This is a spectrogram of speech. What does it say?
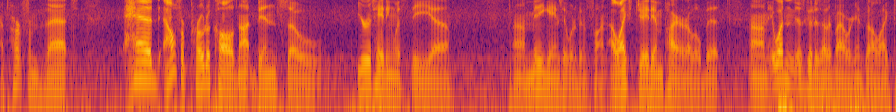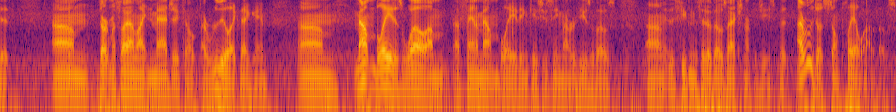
apart from that, had Alpha Protocol not been so irritating with the uh, uh, mini games, it would have been fun. I liked Jade Empire a little bit. Um, it wasn't as good as other Bioware games, but I liked it. Um, Dark Messiah, Might and Magic, I, I really like that game. Um, Mount Blade as well. I'm a fan of Mount and Blade. In case you've seen my reviews of those, um, if you consider those action RPGs, but I really just don't play a lot of those.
